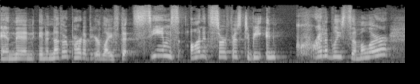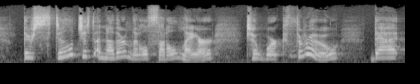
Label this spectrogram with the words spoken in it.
and then in another part of your life that seems on its surface to be incredibly similar, there's still just another little subtle layer to work through that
